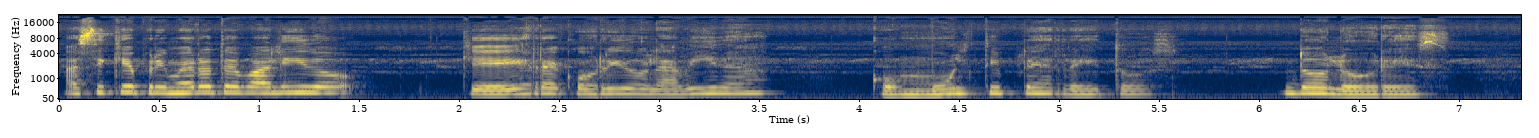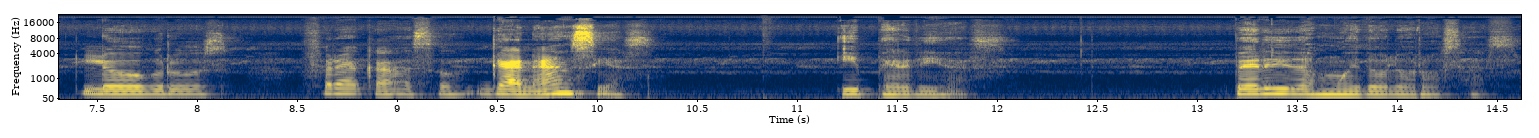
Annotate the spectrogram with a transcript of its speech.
Así que primero te valido que he recorrido la vida con múltiples retos, dolores, logros, fracasos, ganancias y pérdidas. Pérdidas muy dolorosas.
